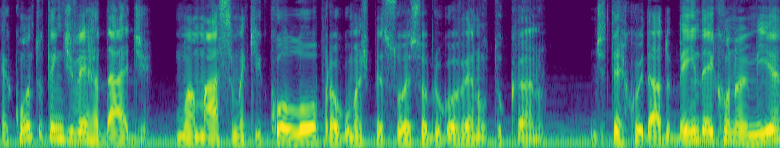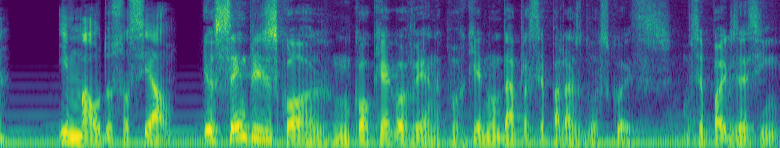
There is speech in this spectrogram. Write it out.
é quanto tem de verdade uma máxima que colou para algumas pessoas sobre o governo tucano, de ter cuidado bem da economia e mal do social. Eu sempre discordo em qualquer governo, porque não dá para separar as duas coisas. Você pode dizer assim:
